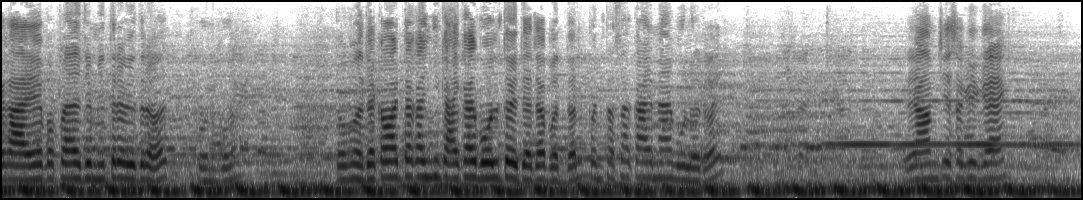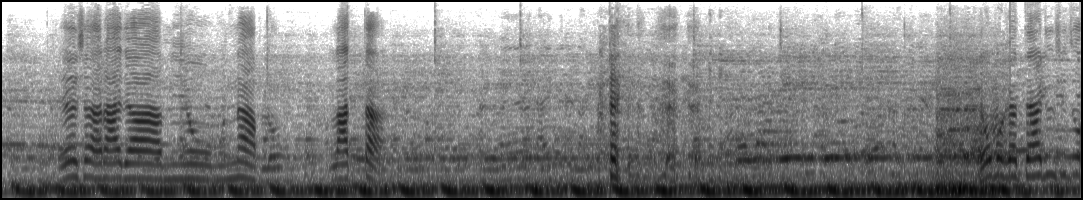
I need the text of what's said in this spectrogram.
एक आहे हे पप्पाचे मित्र मित्र कोण कोण. तो म्हणजे मग त्याका वाटतं काही काय काय बोलतोय त्याच्याबद्दल पण तसा काय नाही बोलतोय हे आमची सगळी गँग. यश राजा आम्ही हो, मुन्ना आपलो. लात्ता. त्या दिवशी जो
